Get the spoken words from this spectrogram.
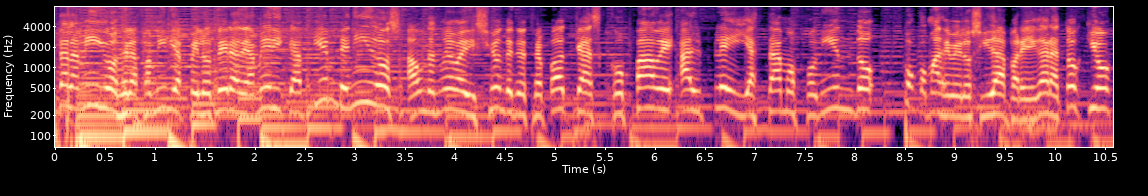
tal amigos de la familia pelotera de América? Bienvenidos a una nueva edición de nuestro podcast Copave al Play. Ya estamos poniendo un poco más de velocidad para llegar a Tokio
